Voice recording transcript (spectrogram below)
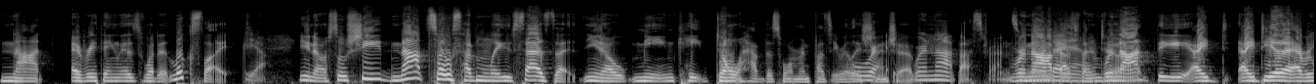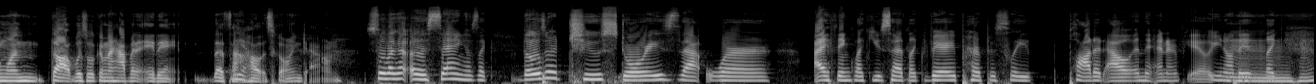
not everything is what it looks like. Yeah. You know, so she not so suddenly says that, you know, me and Kate don't have this warm and fuzzy relationship. Right. We're not best friends. We're not dynamic best friends. We're not the I- idea that everyone thought was going to happen. It ain't. That's not Yeah. how it's going down. So like I was saying, I was like, those are two stories that were, I think, like you said, like very purposely plotted out in the interview. You know, they like mm-hmm.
